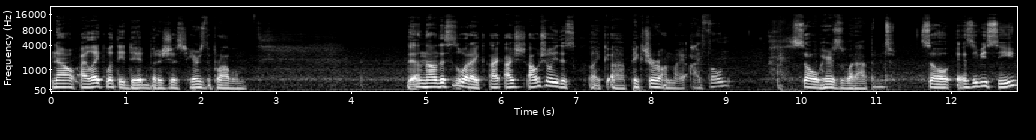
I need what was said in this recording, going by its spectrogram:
Now i like what they did but it's just here's the problem. Now this is what i i, I i'll show you this like uh, picture on my iphone. So here's what happened. So as you see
